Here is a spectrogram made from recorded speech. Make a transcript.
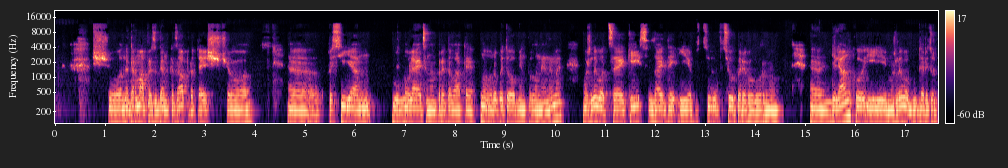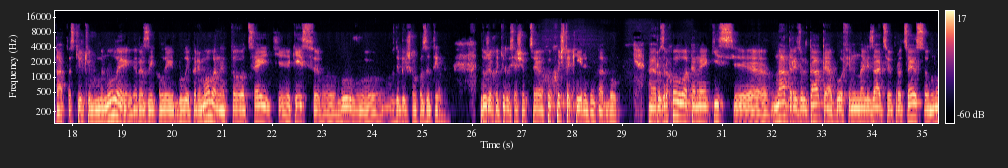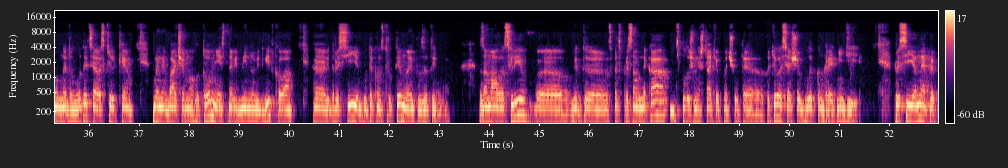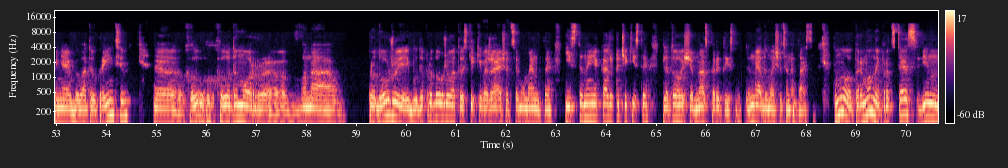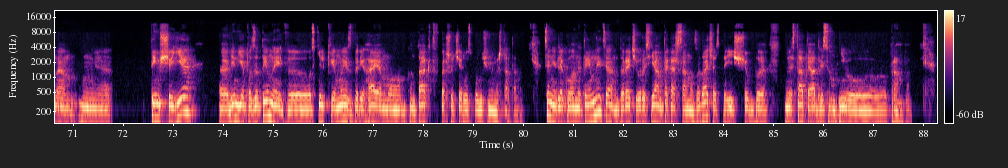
що не дарма президент казав про те, що е, Росія відмовляється нам передавати, ну робити обмін полоненими. Можливо, це кейс зайде і в цю, в цю переговорну ділянку, і можливо буде результат. Оскільки в минулі рази, коли були перемовини, то цей кейс е, був е, здебільшого позитивним. Дуже хотілося, щоб це хоч такий результат був. Е, Розраховувати на якісь е, надрезультати або фіналізацію процесу ну не доводиться, оскільки ми не бачимо готовність, на відміну від Віткова, е, від Росії бути конструктивною і позитивною. Замало слів е, від е, спецпредставника Сполучених Штатів почути. Хотілося, щоб були б конкретні дії. Росія не припиняє вбивати українців. Е, Холодомор вона продовжує і буде продовжувати, оскільки вважає, що це момент істини, як кажуть чекісти, для того, щоб нас перетиснути. Ну я думаю, що це не вдасться. Тому перемовний процес він ем, тим, що є. Е, Він є позитивний, оскільки ми зберігаємо контакт в першу чергу з Сполученими Штатами. Це ні для кого не таємниця. До речі, у росіян така ж сама задача стоїть, щоб не стати адресом гніву Трампа.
